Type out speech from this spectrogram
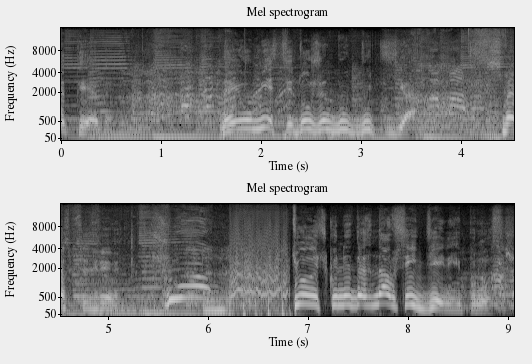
Із-за тебе. На його місці должен бути будь я. С вас 50 гривень. Що? Тілочку не догнав, ще й деньги просиш.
